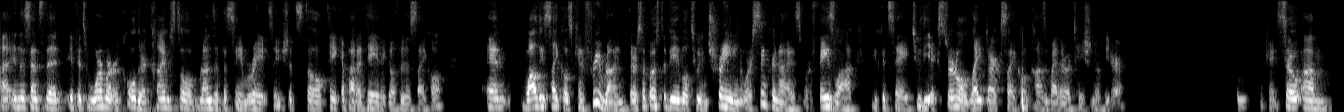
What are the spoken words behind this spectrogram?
uh, in the sense that if it's warmer or colder, time still runs at the same rate. So you should still take about a day to go through the cycle. And while these cycles can free run, they're supposed to be able to entrain or synchronize or phase lock, you could say, to the external light dark cycle caused by the rotation of the Earth. Okay, so um,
